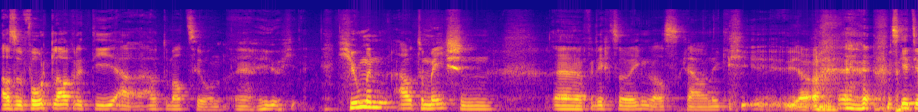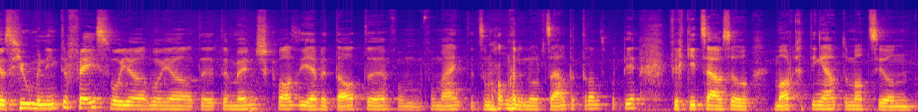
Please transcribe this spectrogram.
Also fortlagerte Automation. Äh, Human Automation. Äh, vielleicht so irgendwas, keine Ahnung. Ja. es gibt ja das Human Interface, wo ja, wo ja der, der Mensch quasi eben Daten vom, vom einen zum anderen Ort selber transportiert. Vielleicht gibt es auch so Marketing-Automation,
